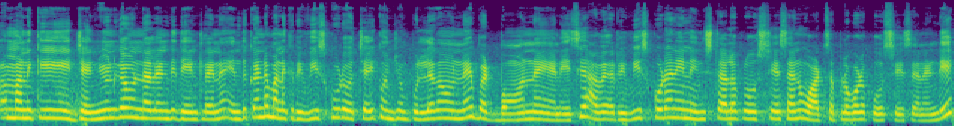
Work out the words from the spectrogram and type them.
మనకి జెన్యున్గా ఉండాలండి దేంట్లోనే ఎందుకంటే మనకి రివ్యూస్ కూడా వచ్చాయి కొంచెం పుల్లగా ఉన్నాయి బట్ బాగున్నాయి అనేసి. అవి రివ్యూస్ కూడా నేను ఇన్స్టాలో పోస్ట్ చేశాను వాట్సాప్లో కూడా పోస్ట్ చేశానండి.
